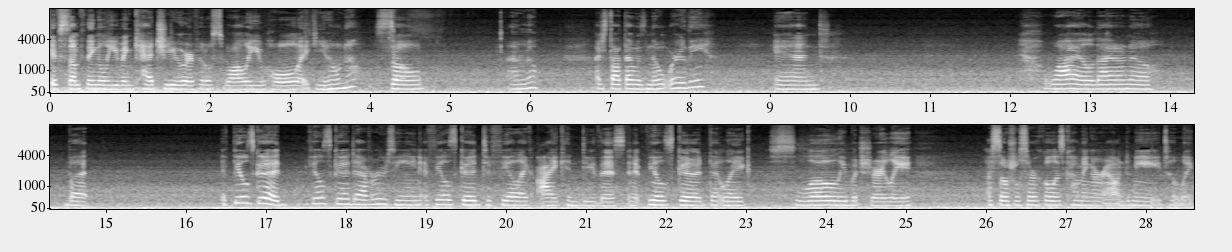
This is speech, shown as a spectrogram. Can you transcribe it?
if something will even catch you or if it'll swallow you whole, like, you don't know. So, I don't know. I just thought that was noteworthy and wild. I don't know. But it feels good. Feels good to have a routine. It feels good to feel like I can do this. And it feels good that, like, slowly but surely, a social circle is coming around me to, like,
